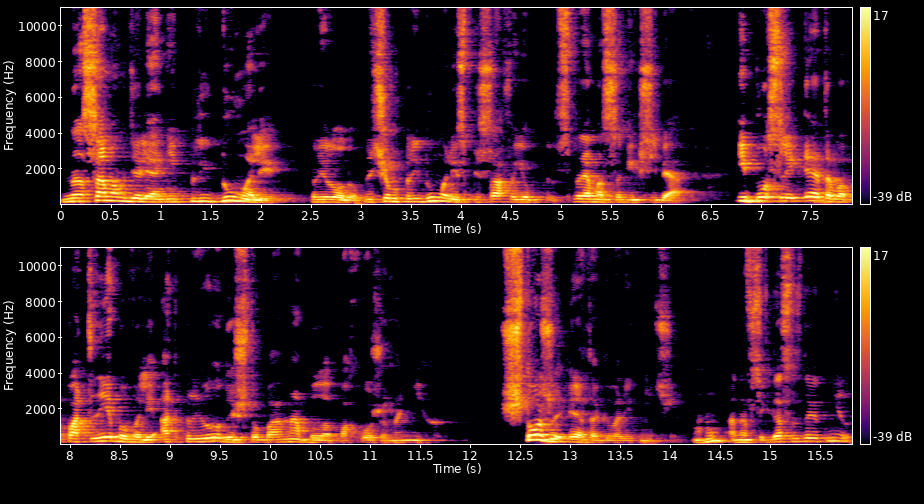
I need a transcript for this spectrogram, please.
на самом деле они придумали природу, причем придумали, списав ее прямо с самих себя. И после этого потребовали от природы, чтобы она была похожа на них. Что же это, говорит Ницше? Угу. Она всегда создает мир.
